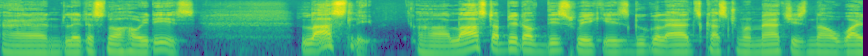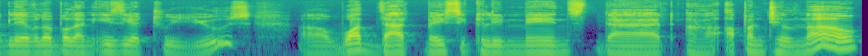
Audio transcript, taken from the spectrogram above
and let us know how it is lastly uh, last update of this week is Google Ads Customer Match is now widely available and easier to use. Uh, what that basically means that uh, up until now,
